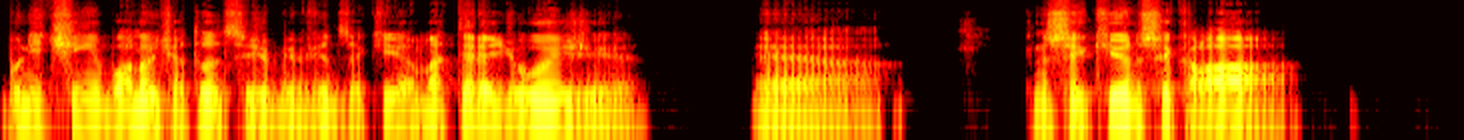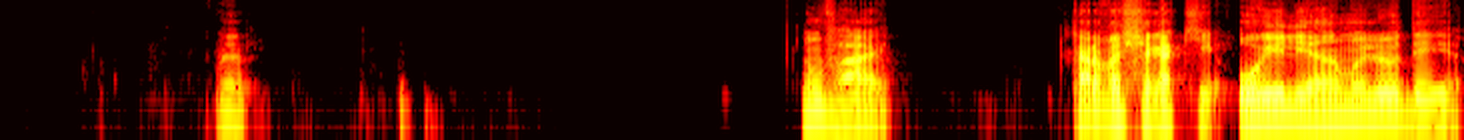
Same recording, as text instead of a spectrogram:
bonitinho, boa noite a todos, sejam bem-vindos aqui. A matéria de hoje é não sei o que, não sei o que lá. Né? Não vai. O cara vai chegar aqui, ou ele ama ou ele odeia.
